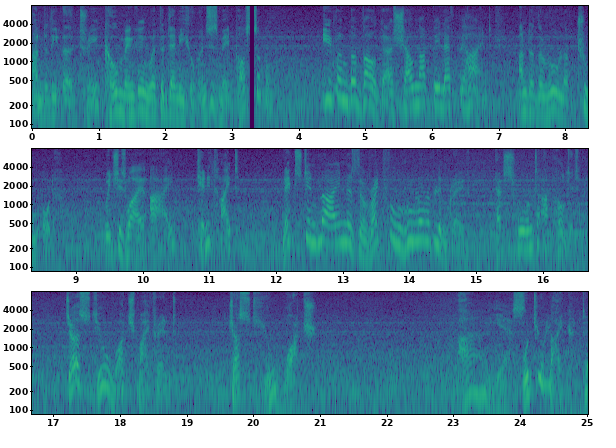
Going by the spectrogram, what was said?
under the Erdtree, commingling with the demi-humans is made possible. Even the vulgar shall not be left behind, under the rule of true order. Which is why I, Kenneth Haight, next in line as the rightful ruler of Limgrave, have sworn to uphold it. Just you watch, my friend. Just you watch. Ah, yes. Would you like to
